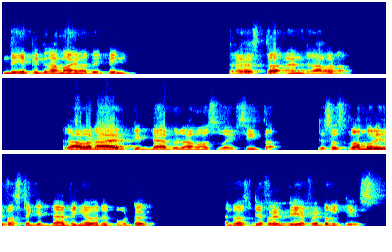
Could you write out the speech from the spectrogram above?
in the epic Ramayana between Prahasta and Ravana. Ravana had kidnapped Rama's wife Sita. This was probably the first kidnapping ever reported and was definitely a federal case.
